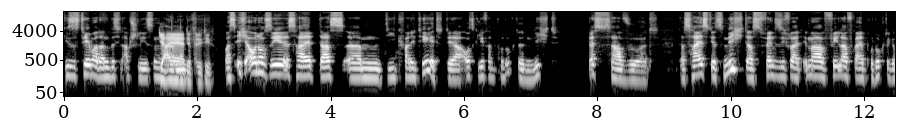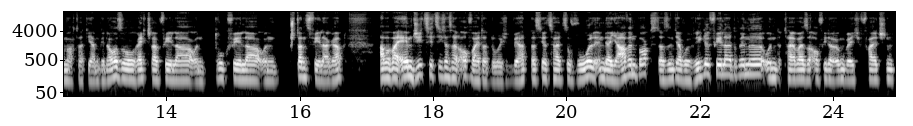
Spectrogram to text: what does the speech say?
dieses Thema dann ein bisschen abschließen. Ja, ähm, ja, ja, definitiv. Was ich auch noch sehe, ist halt, dass ähm, die Qualität der ausgelieferten Produkte nicht besser wird. Das heißt jetzt nicht, dass Fantasy Flight immer fehlerfreie Produkte gemacht hat. Die haben genauso Rechtschreibfehler und Druckfehler und Bestandsfehler gehabt. Aber bei AMG zieht sich das halt auch weiter durch. Wir hatten das jetzt halt sowohl in der Javin-Box, da sind ja wohl Regelfehler drin und teilweise auch wieder irgendwelche falschen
